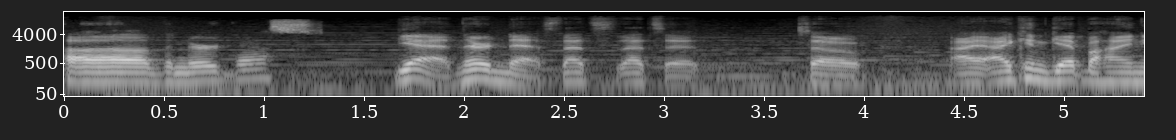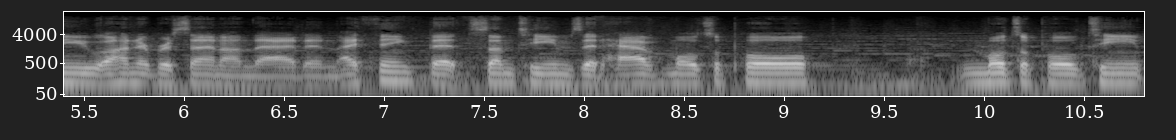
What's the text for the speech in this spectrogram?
Uh, the nerd nest. Yeah, Nerd Nest. That's that's it. So I, I can get behind you 100% on that, and I think that some teams that have multiple multiple team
